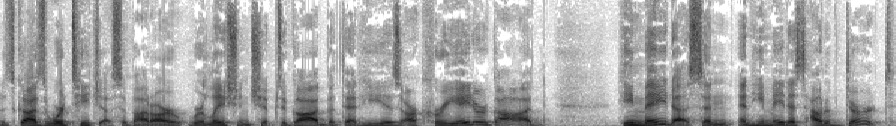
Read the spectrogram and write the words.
What does God's Word teach us about our relationship to God? But that He is our Creator God. He made us, and, and He made us out of dirt.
